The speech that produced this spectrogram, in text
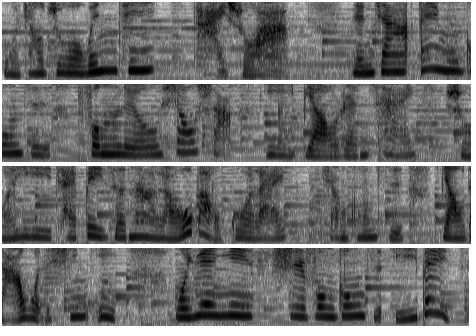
我叫做温姬。”她还说啊。人家爱慕公子风流潇洒、一表人才，所以才背着那老鸨过来，向公子表达我的心意。我愿意侍奉公子一辈子。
